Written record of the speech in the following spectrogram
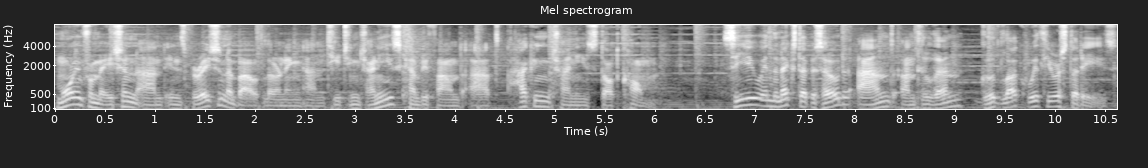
More information and inspiration about learning and teaching Chinese can be found at hackingchinese.com. See you in the next episode, and until then, good luck with your studies.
